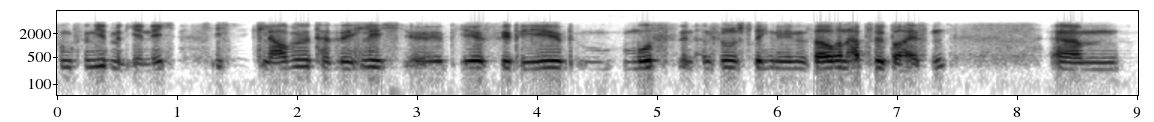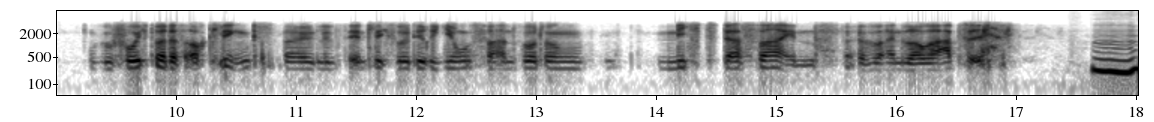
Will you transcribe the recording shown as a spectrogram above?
funktioniert mit ihr nicht. Ich glaube tatsächlich, äh, die SPD muss in Anführungsstrichen in den sauren Apfel beißen. Ähm, so furchtbar das auch klingt, weil letztendlich sollte Regierungsverantwortung nicht das sein, also ein saurer Apfel. Hm.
